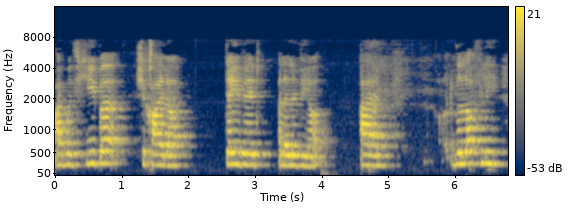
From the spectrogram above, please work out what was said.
I'm with Hubert, Shakila, David, and Olivia, and the lovely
